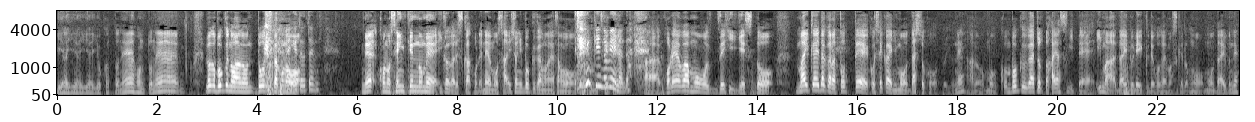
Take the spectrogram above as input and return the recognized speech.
いやいやいや、よかったね、ほんとね。だから僕のあの、どうですか、こありがのとう、ございます。ね、この先見の明、いかがですか、これね。もう最初に僕がマヤさんを。先見の明なんだ。はい、これはもうぜひゲスト、毎回だから撮って、これ世界にもう出しとこうというね、あのもうこ僕がちょっと早すぎて、今、大ブレイクでございますけども、もうだいぶね、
